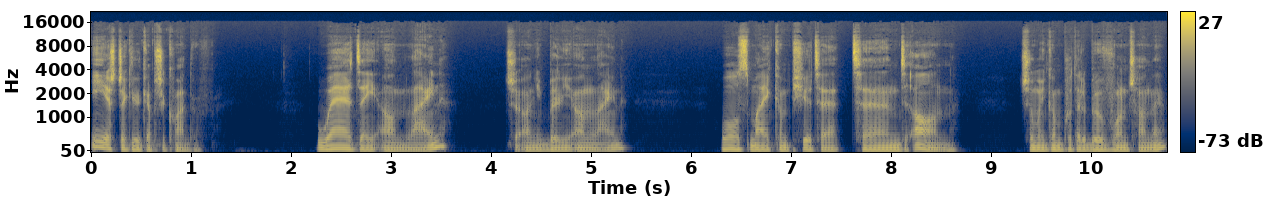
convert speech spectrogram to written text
I jeszcze kilka przykładów. Were they online? Czy oni byli online? Was my computer turned on? Czy mój komputer był włączony?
